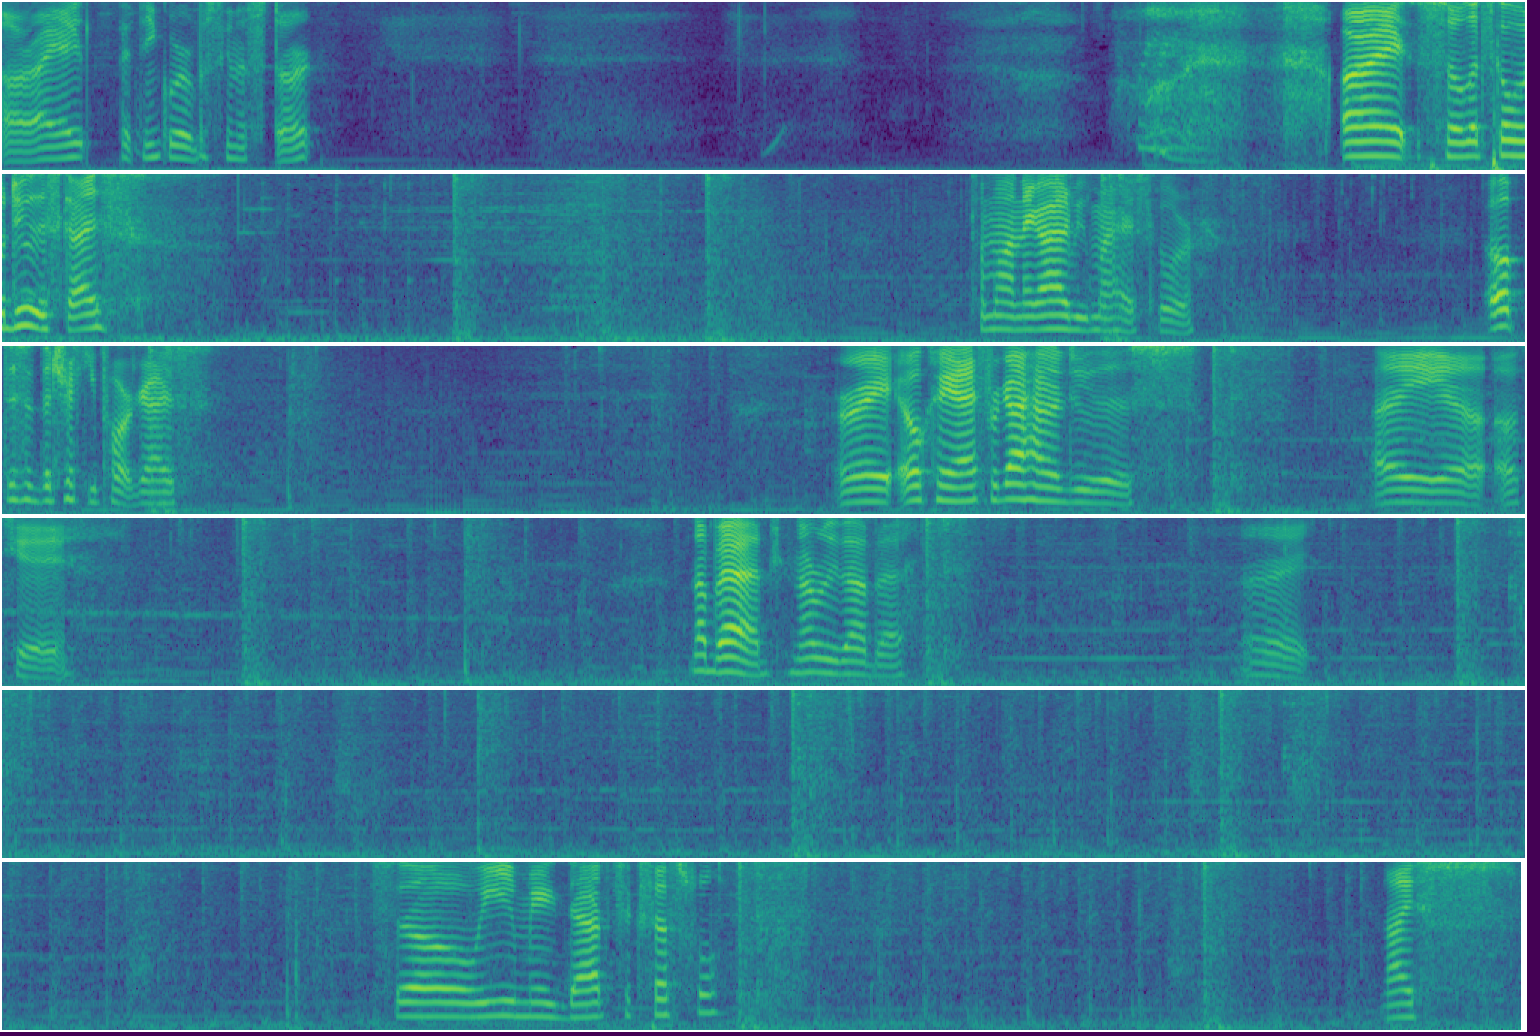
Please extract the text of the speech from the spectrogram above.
Alright, I think we're just gonna start. Alright, so let's go do this, guys. Come on, I gotta beat my high score. Oh, this is the tricky part, guys. Alright, okay, I forgot how to do this. I, uh, okay. Not bad. Not really that bad. Alright. So we made that successful. Nice.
